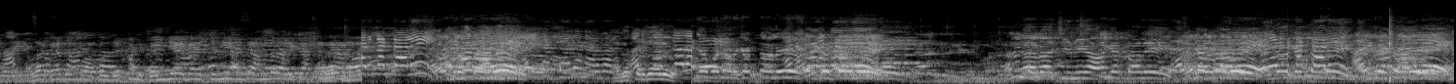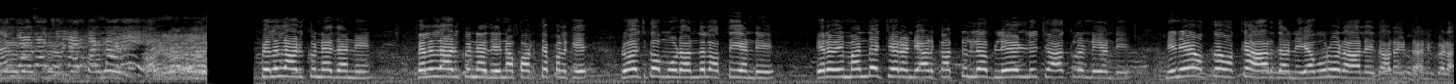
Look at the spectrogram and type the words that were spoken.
అలా కాదమ్మా అసలు చెప్పండి గంజాయి బ్యాచ్ని అంటే అందరూ అరికట్టాలి. అదొక్కటి చాలు బ్యాచ్ని అరికట్టాలి. బ్యాచ్ని అరికట్టాలి. పిల్లలు ఆడుకునేదాన్ని. పిల్లలు ఆడుకునేది నా పడతెప్పలకి రోజుకో మూడు వందలు వస్తాయండి. ఇరవై మంది వచ్చారండి. వాళ్ళ కత్తుల్లో బ్లేడ్లు చాకులు ఉన్నాయండి. నేనే ఒక్క ఒక్క ఆడదాన్ని. ఎవరూ రాలేదు అడగటానికి కూడా.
